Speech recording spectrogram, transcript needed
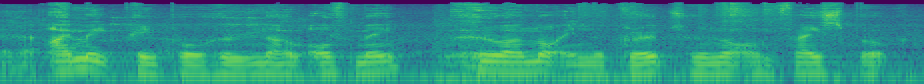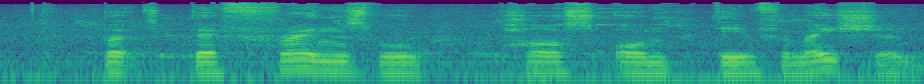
uh, I meet people who know of me, who are not in the groups, who are not on Facebook, but their friends will pass on the information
